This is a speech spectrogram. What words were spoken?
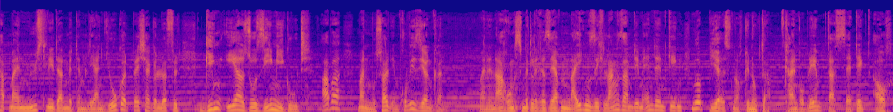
hab mein Müsli dann mit dem leeren Joghurtbecher gelöffelt, ging eher so semi-gut. Aber man muss halt improvisieren können. Meine Nahrungsmittelreserven neigen sich langsam dem Ende entgegen, nur Bier ist noch genug da. Kein Problem, das sättigt auch.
